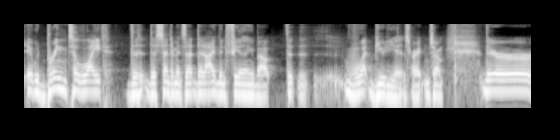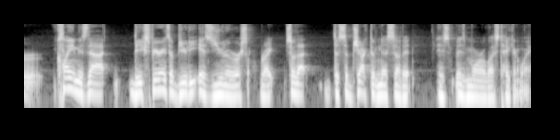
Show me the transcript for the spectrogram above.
it would bring to light the the sentiments that, that I've been feeling about the, the, what beauty is, right? And so their claim is that the experience of beauty is universal, right? So that the subjectiveness of it is is more or less taken away.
